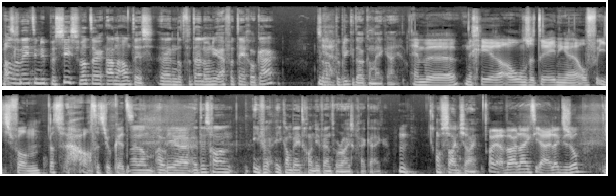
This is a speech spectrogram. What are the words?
Oh, we weten nu precies wat er aan de hand is. En dat vertellen we nu even tegen elkaar. Zodat Ja. het publiek het ook kan meekrijgen. En we negeren al onze trainingen of iets van. Dat is altijd zo kut. Maar dan ook, Ja. het is gewoon, je kan beter gewoon Event Horizon gaan kijken. Hm. Of Sunshine. Oh ja, waar lijkt hij? Ja, hij lijkt dus op. Event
